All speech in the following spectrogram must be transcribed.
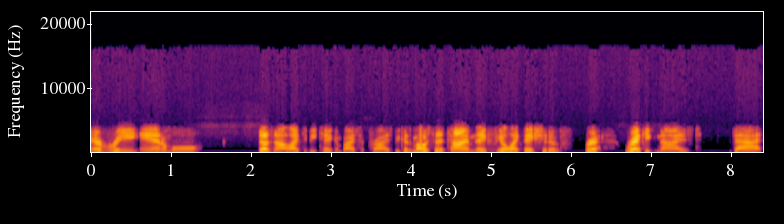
every animal does not like to be taken by surprise because most of the time they feel like they should have re- recognized that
